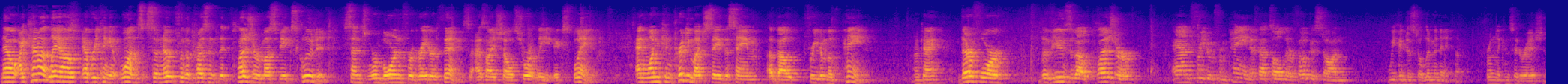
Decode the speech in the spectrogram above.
Now, I cannot lay out everything at once, so note for the present that pleasure must be excluded, since we're born for greater things, as I shall shortly explain. And one can pretty much say the same about freedom of pain. Okay? Therefore, the views about pleasure and freedom from pain, if that's all they're focused on, we can just eliminate them from the consideration.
